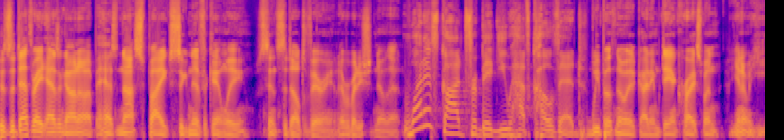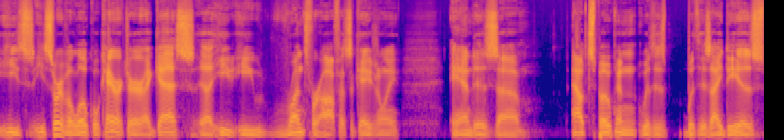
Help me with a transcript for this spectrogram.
Because the death rate hasn't gone up. It has not spiked significantly since the Delta variant. Everybody should know that. What if, God forbid, you have COVID? we both know a guy named Dan Kreisman. You know, he, he's he's sort of a local character, I guess. Uh, he he runs for office occasionally, and is um, outspoken with his with his ideas.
